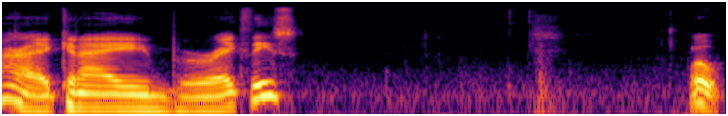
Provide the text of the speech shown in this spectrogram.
Alright, can I break these? Whoa.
